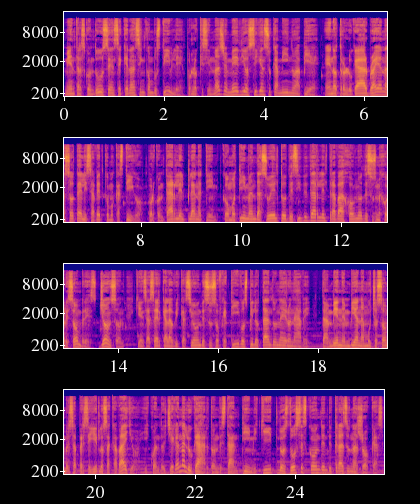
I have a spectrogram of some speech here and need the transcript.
Mientras conducen se quedan sin combustible, por lo que sin más remedio siguen su camino a pie. En otro lugar, Brian azota a Elizabeth como castigo, por contarle el plan a Tim. Como Tim anda suelto, decide darle el trabajo a uno de sus mejores hombres, Johnson, quien se acerca a la ubicación de sus objetivos pilotando una aeronave. También envían a muchos hombres a perseguirlos a caballo, y cuando llegan al lugar donde están Tim y Kit, los dos se esconden detrás de unas rocas.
